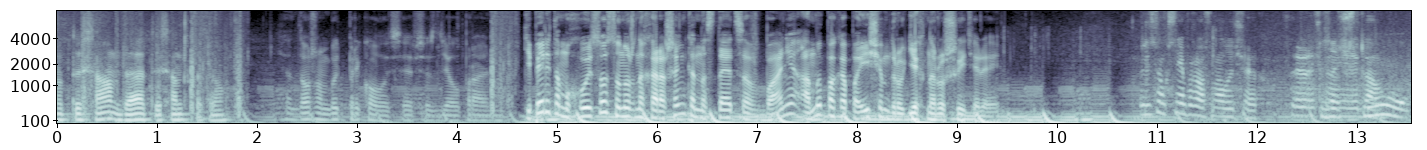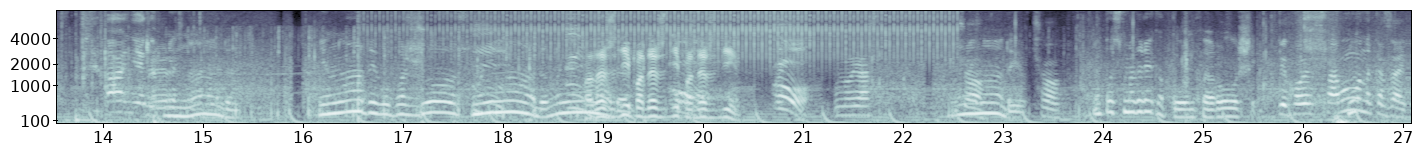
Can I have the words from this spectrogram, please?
Ну ты сам, да, ты сам сказал. Я должен быть прикол, если я все сделал правильно. Теперь этому хуесосу нужно хорошенько настояться в бане, а мы пока поищем других нарушителей. Лесок с ней, пожалуйста, молодой человек. Проверочка нелегал. что? А, негр. Не надо. Не надо его, пожалуйста, ну не надо, ну не Подожди, надо. подожди, подожди. Ну я. Ну Чё? не надо его. Чё? Ну посмотри, какой он хороший. Ты хочешь самого наказать?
